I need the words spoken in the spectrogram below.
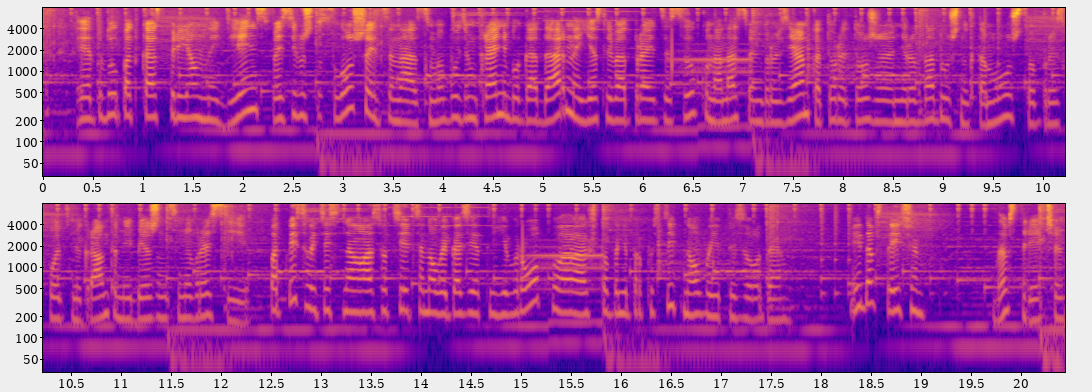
Это был подкаст «Приемный день». Спасибо, что слушаете нас. Мы будем крайне благодарны, если вы отправите ссылку на нас своим друзьям, которые тоже неравнодушны к тому, что происходит с мигрантами и беженцами в России. Подписывайтесь на соцсети «Новой газеты Европа», чтобы не пропустить новые эпизоды. И до встречи. До встречи.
